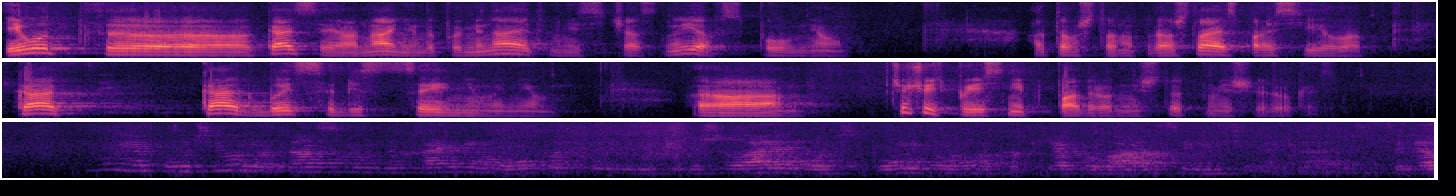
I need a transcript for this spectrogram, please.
И вот э, Катя, она не напоминает мне сейчас, но я вспомнил о том, что она подошла и спросила, как, как быть с обесцениванием. Э, чуть-чуть поясни поподробнее, что ты имеешь в виду, Катя. Ну, я получила на трансовом опыт и пережила его, вспомнила, как я была целителем, да,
